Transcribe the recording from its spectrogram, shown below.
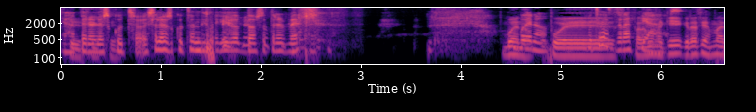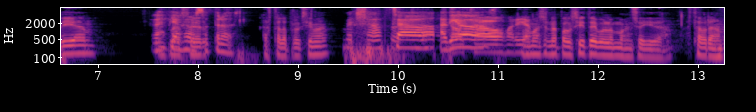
Ya, Sí, pero sí, lo sí. escucho, eso lo escucho en diferido dos o tres veces. Bueno, Bueno, pues muchas gracias. paramos aquí. Gracias, María. Gracias a vosotros. Hasta la próxima. Besazo. Chao, adiós. Chao, chao, María. Vamos a hacer una pausita y volvemos enseguida. Hasta ahora.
